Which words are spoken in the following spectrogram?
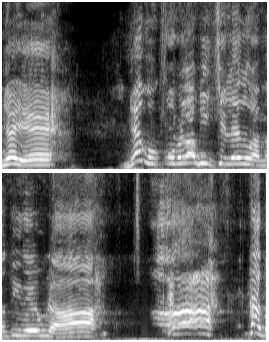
မြတ်ရဲ့ မြတ်ကိုကိုဘယ်လောက်ထိချစ်လဲဆိုတာမသိသေးဘူးလားအာဟာမ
